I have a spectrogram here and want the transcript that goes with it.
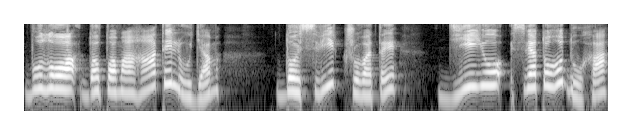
було допомагати людям досвідчувати дію Святого Духа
